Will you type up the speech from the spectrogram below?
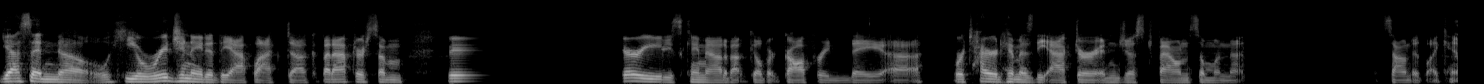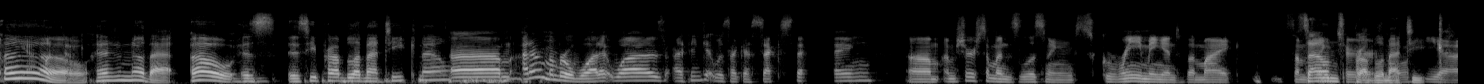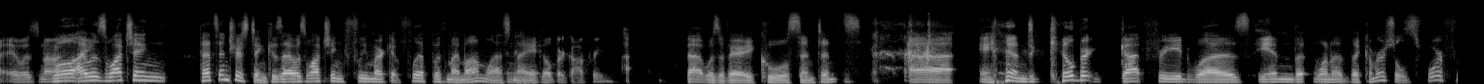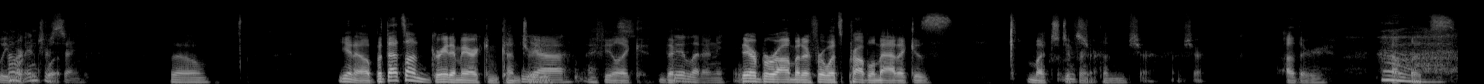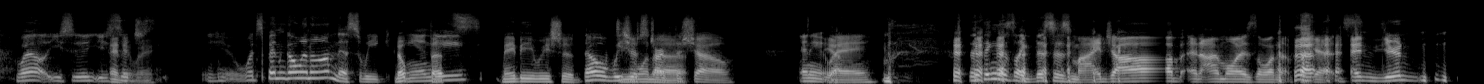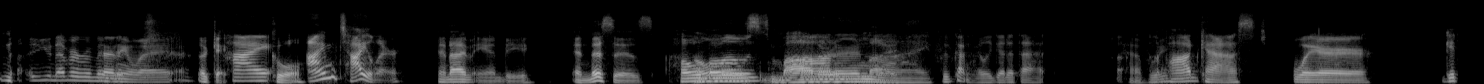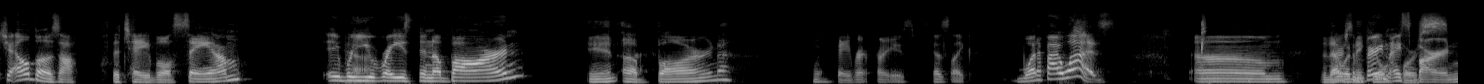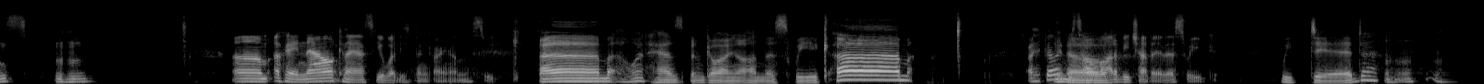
yes and no. He originated the Aflac duck, but after some very theories came out about Gilbert Gottfried, they uh, retired him as the actor and just found someone that sounded like him. Oh, duck. I didn't know that. Oh, Mhm. is is he problematic now? Um, I don't remember what it was. I think it was like a sex thing. Um, I'm sure someone's listening, screaming into the mic. Something Sounds terrible. problematic. Yeah, it was not. well, I was watching. That's interesting because I was watching Flea Market Flip with my mom last night. Gilbert Gottfried. That was a very cool sentence. uh, and Gilbert Gottfried was in the, one of the commercials for Flea Oh, Market interesting. Flip. So, you know, but that's on Great American Country. Yeah, I feel like they their, let anything. their barometer for what's problematic is much I'm different sure, than I'm sure. I'm sure. other. outlets. well, you see, you said Anyway. just- you- what's been going on this week, Nope, Andy? that's maybe we should. No, we should start the wanna- show. Anyway, the thing is, like, this is my job, and I'm always the one that forgets. and you're you never remember. anyway, Okay, hi, cool. I'm Tyler. And I'm Andy. And this is Homo's, Modern, Life. We've gotten really good at that. Have a podcast where get your elbows off the table, Sam. Eh, Were Yeah. you raised in a barn? In a barn? My favorite phrase because, like, what if I was? Um, Then there that would some very nice horse. barns. hmm Um, okay, now can I ask you what has been going on this week? Um, what has been going on this week? Um, I feel like we saw a lot of each other this week. we did, hmm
